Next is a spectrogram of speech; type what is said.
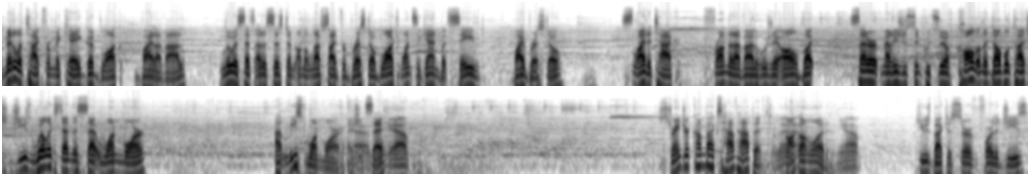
Middle attack from McKay. Good block by Laval. Lewis sets out a system on the left side for Bristow. Blocked once again, but saved by Bristow. Slide attack from the Laval Rouge et Or, but setter Marie-Justine Couture called on the double touch. G's will extend this set one more. At least one more, I yeah, should say. Yeah. Stranger comebacks have happened. Yeah. Knock on wood. Yeah. Hughes back to serve for the G's.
